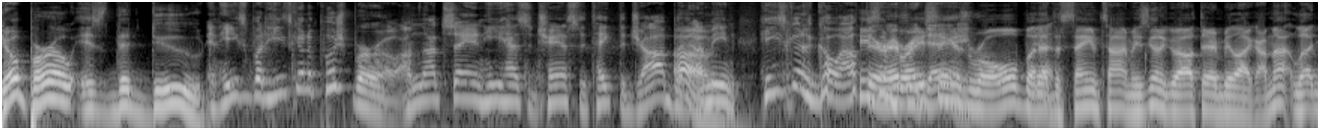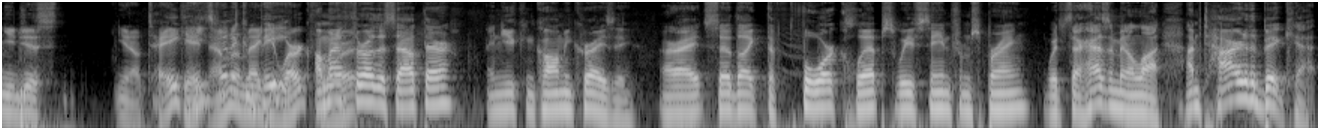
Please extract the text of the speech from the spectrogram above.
Joe Burrow is the dude. And he's, but he's going to push Burrow. I'm not saying he has a chance to take the job, but I Oh. mean, he's going to go out He's there every embracing day. his role, but Yeah. at the same time, he's going to go out there and be like, "I'm not letting you just, you know, take it. He's I'm gonna going to make you work for I'm gonna it." throw this out there, and you can call me crazy. All right. So like the four clips we've seen from spring, which there hasn't been a lot. I'm tired of the big cat.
